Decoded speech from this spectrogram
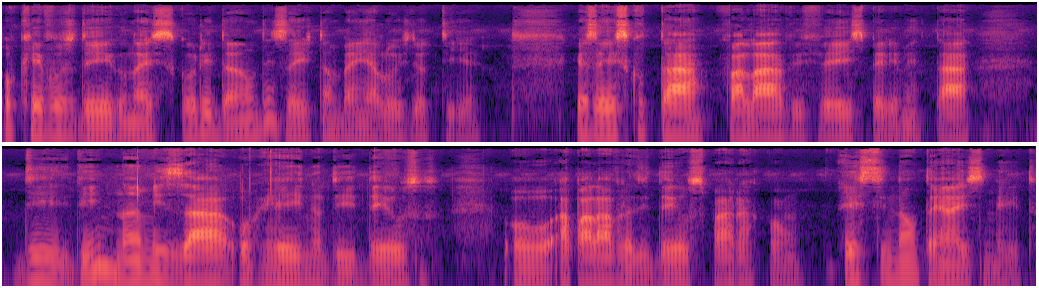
O que vos digo na escuridão, dizei também à luz do dia. Quer dizer, escutar, falar, viver, experimentar, de dinamizar o reino de Deus ou a palavra de Deus para com este não tenhais medo,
